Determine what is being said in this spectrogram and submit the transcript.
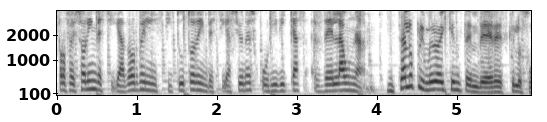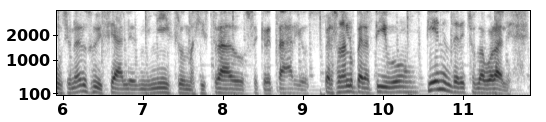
profesor investigador del Instituto de Investigaciones Jurídicas de la UNAM. Quizá lo primero hay que entender es que los funcionarios judiciales, ministros, magistrados, secretarios, personal operativo, tienen derechos laborales.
